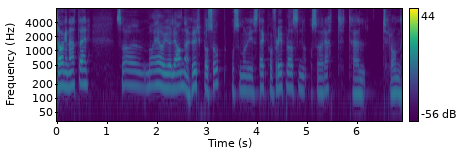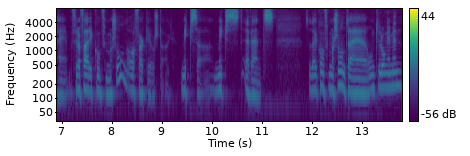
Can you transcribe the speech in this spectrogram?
Dagen etter så må jeg og Juliane hurpe oss opp, og så må vi stikke på flyplassen, og så rett til Trondheim for å dra i konfirmasjon og 40-årsdag. Mixed events. Så det er konfirmasjon til onkelungen min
